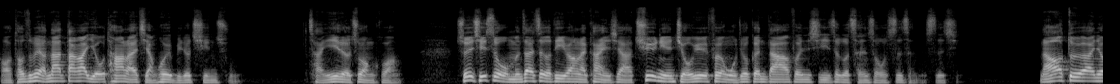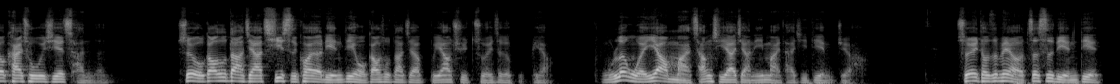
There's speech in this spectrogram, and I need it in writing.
好，投资朋友，那大概由他来讲会比较清楚产业的状况。所以其实我们在这个地方来看一下，去年九月份我就跟大家分析这个成熟制程的事情，然后对岸又开出一些产能，所以我告诉大家七十块的联电，我告诉大家不要去追这个股票，我认为要买长期来讲，你买台积电比较好。所以投资朋友，这是联电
